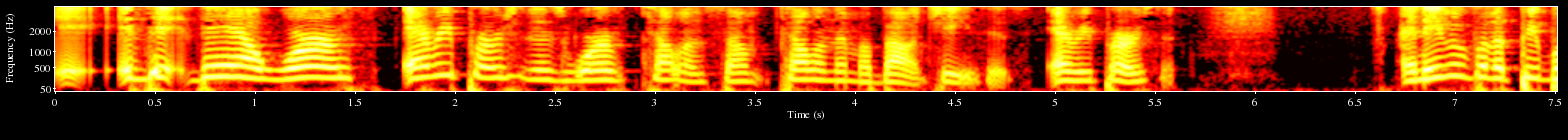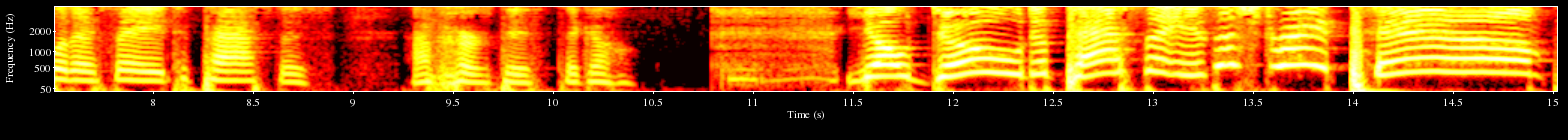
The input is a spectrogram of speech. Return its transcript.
it, they are worth every person is worth telling some telling them about Jesus. Every person. And even for the people that say to pastors, I've heard this, they go, Yo, dude, the pastor is a straight pimp.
